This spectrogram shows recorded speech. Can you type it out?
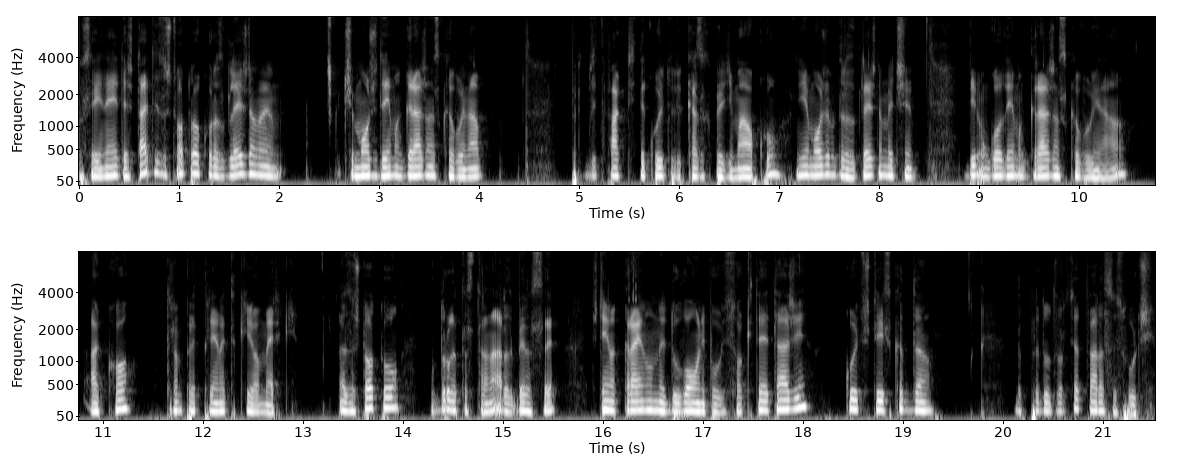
в Съединените щати, защото ако разглеждаме, че може да има гражданска война предвид фактите, които ви казах преди малко, ние можем да разглеждаме, че би могло да има гражданска война, ако Тръмп предприеме такива мерки. Защото от другата страна, разбира се, ще има крайно недоволни по високите етажи, които ще искат да, да предотвратят това да се случи.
